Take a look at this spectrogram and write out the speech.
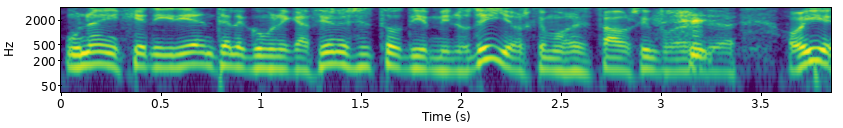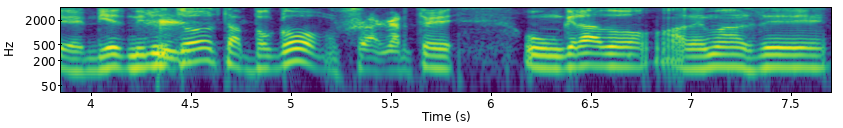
una ingeniería en telecomunicaciones estos 10 minutillos que hemos estado sin poder. Sí. Oye, en 10 minutos tampoco sacarte un grado, además de.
